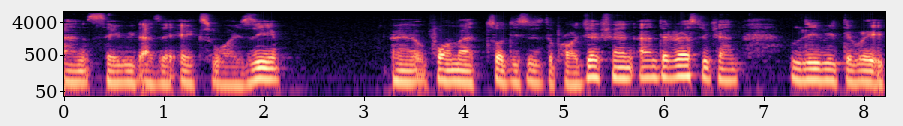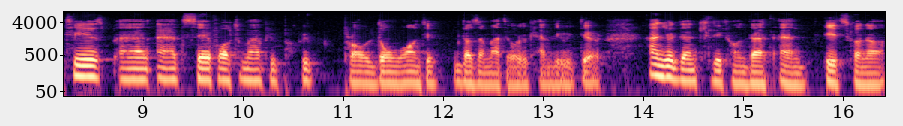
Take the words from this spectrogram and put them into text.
and save it as a XYZ uh, format. So this is the projection and the rest you can leave it the way it is and add save automap you probably don't want it. Doesn't matter or you can leave it there. And you then click on that and it's gonna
